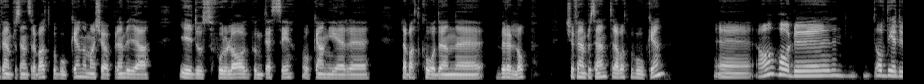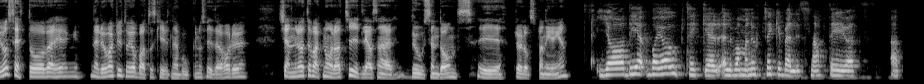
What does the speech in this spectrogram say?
25% rabatt på boken om man köper den via idosforolag.se och anger eh, rabattkoden eh, bröllop. 25% rabatt på boken. Eh, ja, har du av det du har sett och när du har varit ute och jobbat och skrivit den här boken och så vidare, har du, känner du att det har varit några tydliga sådana här dos and don'ts i bröllopsplaneringen? Ja, det, vad jag upptäcker, eller vad man upptäcker väldigt snabbt, det är ju att att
